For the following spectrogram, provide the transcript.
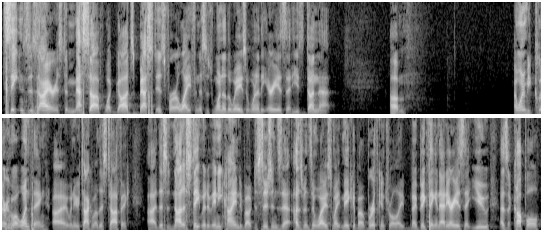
Satan's desire is to mess up what God's best is for our life. And this is one of the ways and one of the areas that he's done that. Um, I want to be clear about one thing uh, when you're talking about this topic. Uh, this is not a statement of any kind about decisions that husbands and wives might make about birth control. I, my big thing in that area is that you, as a couple,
